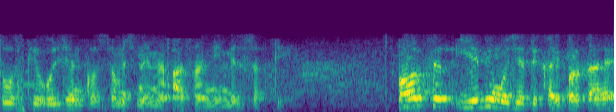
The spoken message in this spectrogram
तो उसकी उलझन को समझने में आसानी मिल सकती है। और फिर ये भी मुझे दिखाई पड़ता है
